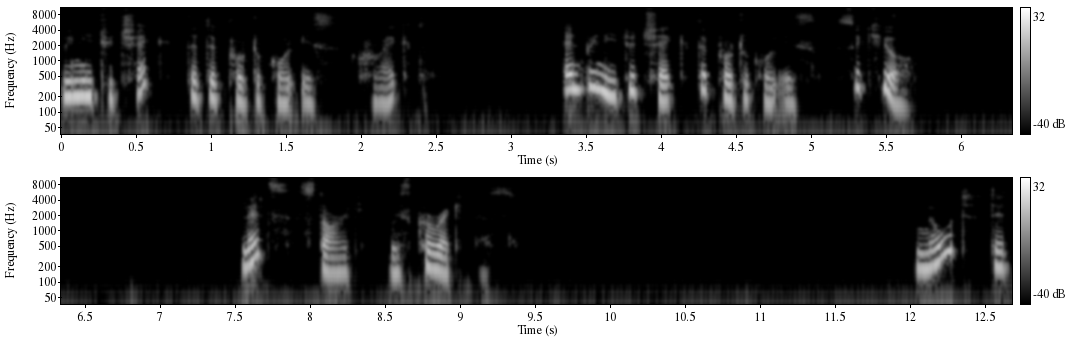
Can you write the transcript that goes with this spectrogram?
We need to check that the protocol is correct, and we need to check the protocol is secure. Let's start with correctness. Note that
